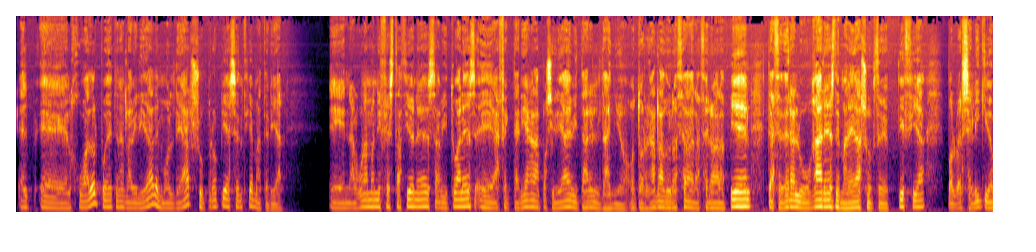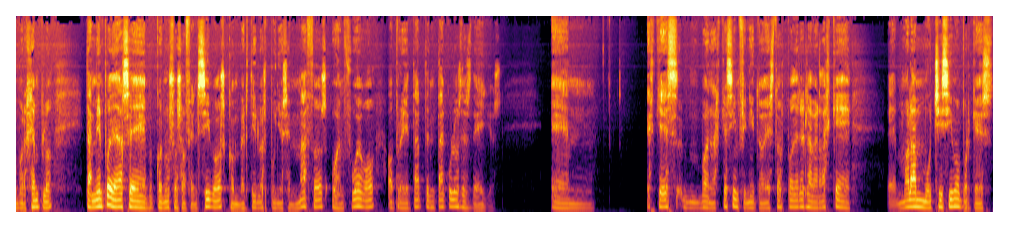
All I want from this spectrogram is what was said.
El, jugador puede tener la habilidad de moldear su propia esencia material. En algunas manifestaciones habituales eh, afectarían a la posibilidad de evitar el daño, otorgar la dureza del acero a la piel, de acceder a lugares de manera subcepticia, volverse líquido, por ejemplo. También puede darse con usos ofensivos, convertir los puños en mazos o en fuego o proyectar tentáculos desde ellos. Em, es que es, bueno, es que es infinito. Estos poderes, la verdad es que eh, molan muchísimo porque es,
